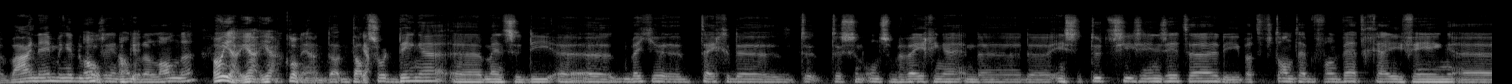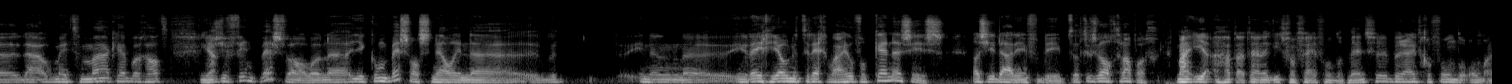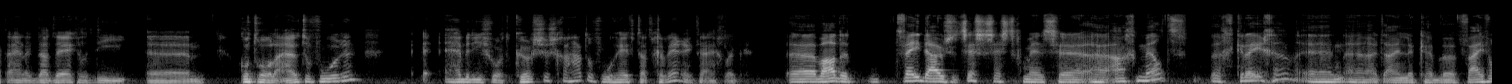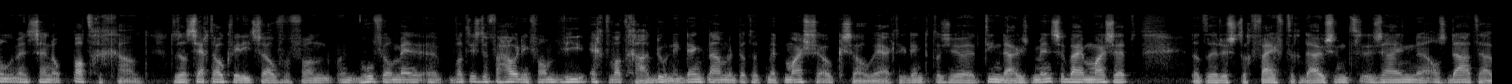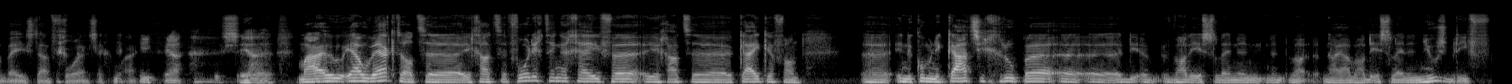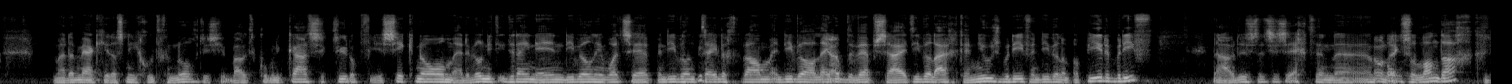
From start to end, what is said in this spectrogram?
waarnemingen doen Oh, ze in andere landen. Oh ja, ja, ja, klopt. Ja, dat dat Ja. soort dingen. Eh, mensen die eh, eh, een beetje tegen de, tussen onze bewegingen en de, de instituties in zitten. Die wat verstand hebben van wetgeving. eh, daar ook mee te maken hebben gehad. Ja. Dus je vindt best wel een. eh, je komt best wel snel in. In, een, eh, in regionen terecht waar heel veel kennis is. Als je daarin verdiept. Dat is wel grappig. Maar je had uiteindelijk iets van 500 mensen bereid gevonden om uiteindelijk daadwerkelijk die ehm, controle uit te voeren. Eh, Hebben die een soort cursus gehad of hoe heeft dat gewerkt eigenlijk? Eh, we hadden 2066 mensen eh, aangemeld eh, gekregen. En uiteindelijk hebben 500 mensen zijn op pad gegaan. Dus dat zegt ook weer iets over van hoeveel men, eh, wat is de verhouding van wie echt wat gaat doen. Ik denk namelijk dat het met Mars ook zo werkt. Ik denk dat als je 10.000 mensen bij Mars hebt, dat er rustig 50.000 zijn eh, als database daarvoor, zeg maar. Ja. Dus, Ja. eh, maar hoe- ja, hoe werkt dat? Eh, je gaat voorlichtingen geven, je gaat kijken van in de communicatiegroepen. die, we hadden eerst alleen een, nou ja, we hadden eerst alleen een nieuwsbrief. Maar dan merk je dat is niet goed genoeg. Dus je bouwt de communicatiestructuur op via Signal. Maar daar wil niet iedereen in. Die wil in WhatsApp en die wil in Telegram en die wil alleen Ja. op de website. Die wil eigenlijk een nieuwsbrief en die wil een papieren brief. Nou, dus het is echt een, eh een Oh, Poolse landdag. Ja.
